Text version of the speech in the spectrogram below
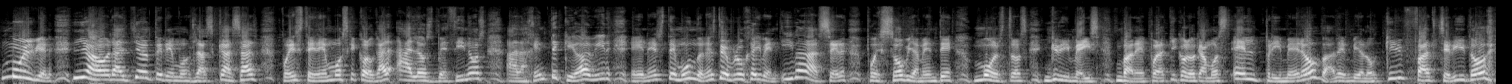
Muy bien, y ahora ya tenemos las casas Pues tenemos que colocar a los vecinos, a la gente que va a vivir en este mundo, en este Brookhaven. Y va a ser, pues obviamente, monstruos Grimace Vale, por aquí colocamos el primero, vale, míralo, qué facherito.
